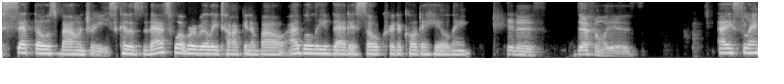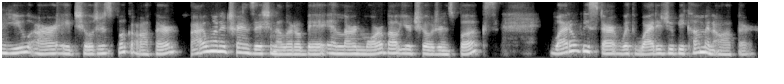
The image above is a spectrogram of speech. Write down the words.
set those boundaries because that's what we're really talking about i believe that is so critical to healing it is definitely is Iselin, you are a children's book author. I want to transition a little bit and learn more about your children's books. Why don't we start with why did you become an author?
